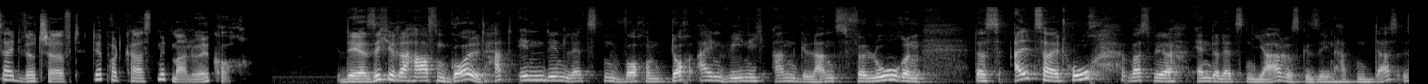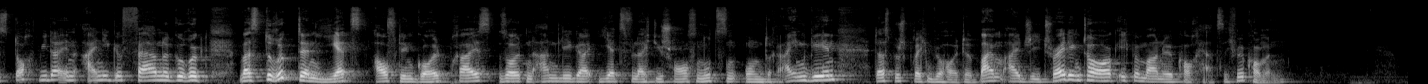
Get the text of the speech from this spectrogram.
Inside Wirtschaft, der Podcast mit Manuel Koch. Der sichere Hafen Gold hat in den letzten Wochen doch ein wenig an Glanz verloren. Das Allzeithoch, was wir Ende letzten Jahres gesehen hatten, das ist doch wieder in einige Ferne gerückt. Was drückt denn jetzt auf den Goldpreis? Sollten Anleger jetzt vielleicht die Chance nutzen und reingehen? Das besprechen wir heute beim IG Trading Talk. Ich bin Manuel Koch, herzlich willkommen.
